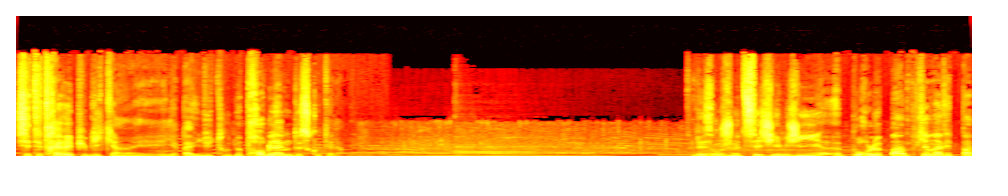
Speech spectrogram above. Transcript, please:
C'était très républicain et il n'y a pas eu du tout de problème de ce côté-là. Les enjeux de ces JMJ pour le pape, il n'y en avait pas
